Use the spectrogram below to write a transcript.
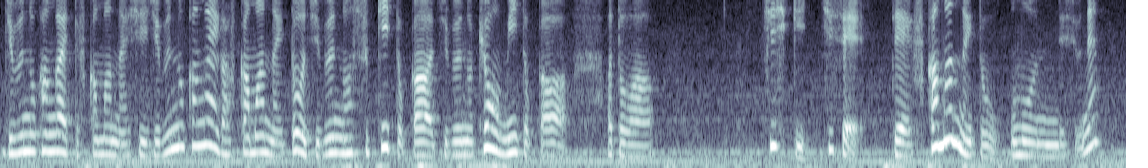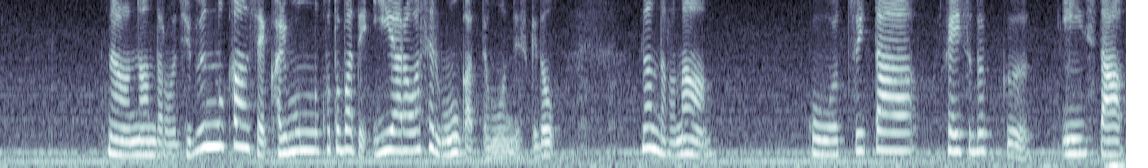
自分の考えって深まんないし自分の考えが深まんないと自分の好きとか自分の興味とかあとは知識知性って深まんないと思うんですよね。ななんだろう自分の感性借り物の言葉で言い表せるもんかって思うんですけどなんだろうなこうツイッターフェイスブックインスタ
